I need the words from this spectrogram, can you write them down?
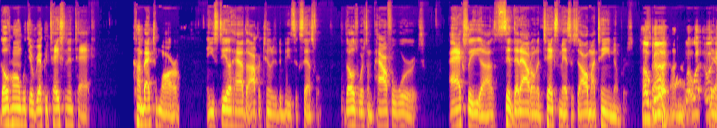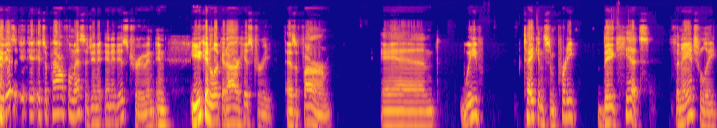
go home with your reputation intact, come back tomorrow, and you still have the opportunity to be successful. Those were some powerful words. I actually uh, sent that out on a text message to all my team members. Oh, so, good. Uh, well, well, yeah. it is. It, it's a powerful message, and it, and it is true. And and you can look at our history as a firm, and we've taken some pretty big hits financially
